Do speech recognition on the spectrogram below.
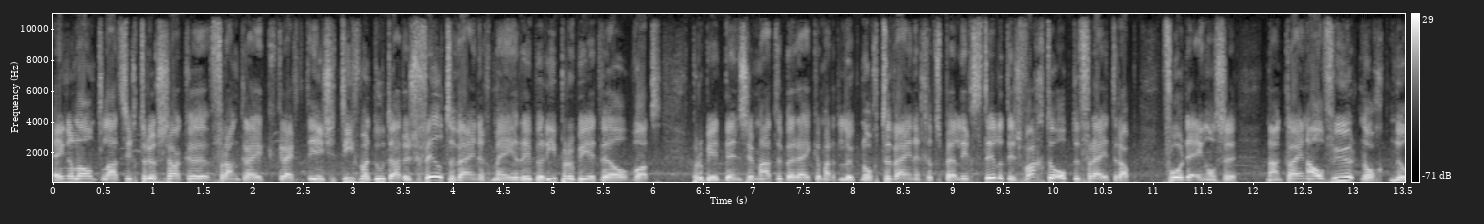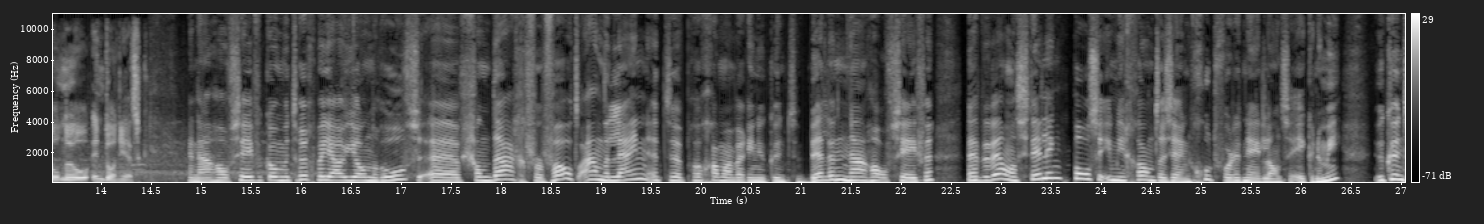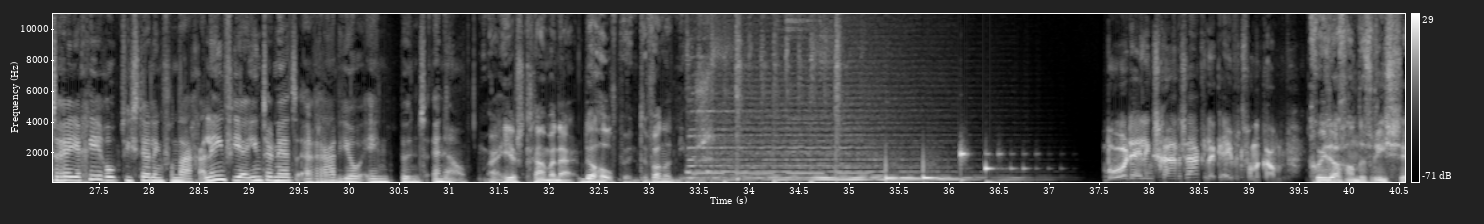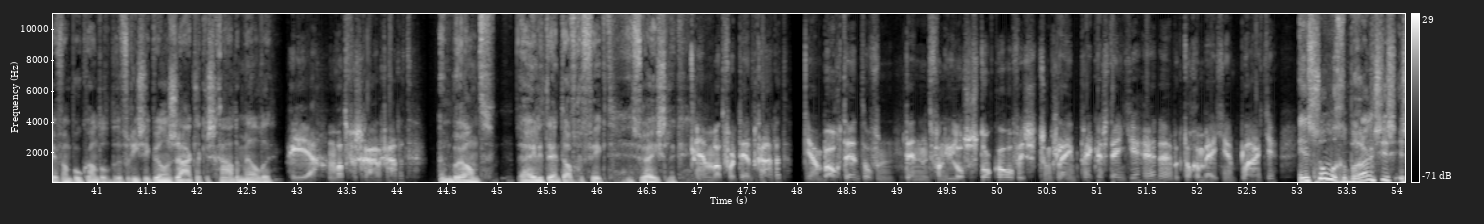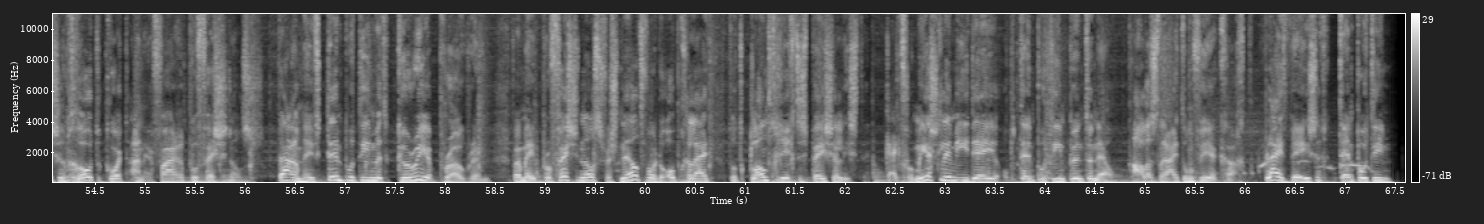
Engeland laat zich terugzakken. Frankrijk krijgt het initiatief, maar doet daar dus veel te weinig mee. Ribéry probeert wel wat. Probeert Benzema te bereiken, maar het lukt nog te weinig. Het spel ligt stil. Het is wachten op de vrije trap voor de Engelsen. Na een klein half uur nog 0-0 in Donetsk. En na half zeven komen we terug bij jou, Jan Roels. Uh, vandaag vervalt aan de lijn het uh, programma waarin u kunt bellen na half zeven. We hebben wel een stelling. Poolse immigranten zijn goed voor de Nederlandse economie. U kunt reageren op die stelling vandaag alleen via internet radio1.nl. Maar eerst gaan we naar de hoofdpunten van het nieuws. Beoordeling schade zakelijk, Evert van den Kamp. Goeiedag, Han de Vries van Boekhandel de Vries. Ik wil een zakelijke schade melden. Ja, wat voor schade gaat het? Een brand. De hele tent afgefikt. Is vreselijk. En wat voor tent gaat het? Ja, een boogtent of een tent van die losse stokken? Of is het zo'n klein trekkerstentje? Hè? Dan heb ik toch een beetje een plaatje. In sommige branches is een groot tekort aan ervaren professionals. Daarom heeft Tempo Team het Career Program... waarmee professionals versneld worden opgeleid tot klantgerichte specialisten. Kijk voor meer slimme ideeën op tempoteam.nl. Alles draait om veerkracht. Blijf bezig, Tempo Team.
